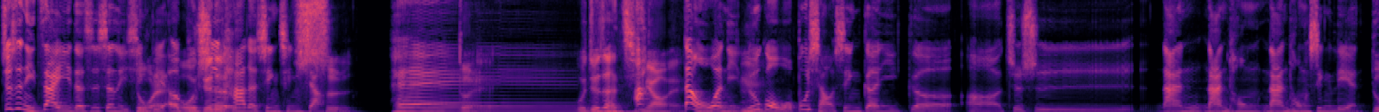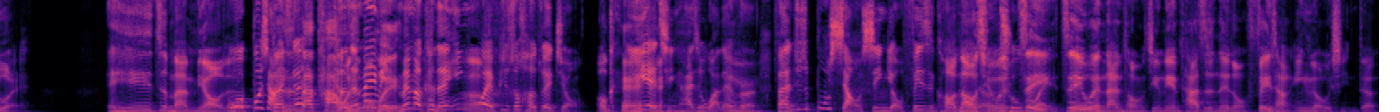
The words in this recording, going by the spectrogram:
就是你在意的是生理性别，而不是他的性倾向。是，嘿，对，我觉得这很奇妙哎、欸啊。但我问你，如果我不小心跟一个、嗯、呃，就是男男同男同性恋，对。哎，这蛮妙的。我不想跟，那他可能 maybe 没有，可能因为譬如说喝醉酒，OK，一夜情还是 whatever，、嗯、反正就是不小心有 physical。好，那我请问这这一位男同性恋，他是那种非常阴柔型的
